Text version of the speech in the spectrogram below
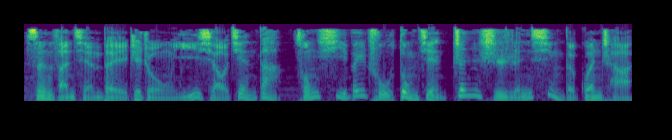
森凡前辈这种以小见大、从细微处洞见真实人性的观察，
